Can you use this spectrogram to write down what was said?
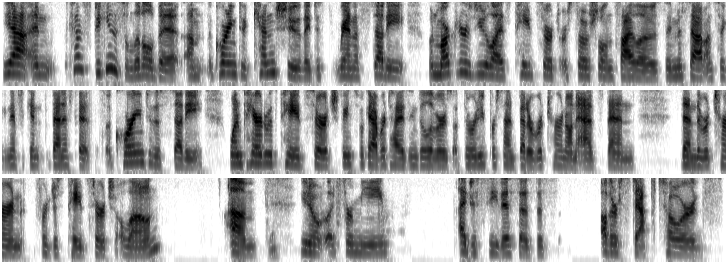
Yeah, and kind of speaking of this a little bit, um, according to Kenshoo, they just ran a study. When marketers utilize paid search or social in silos, they miss out on significant benefits. According to this study, when paired with paid search, Facebook advertising delivers a 30% better return on ad spend than the return for just paid search alone. Um, you know, like for me, I just see this as this other step towards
